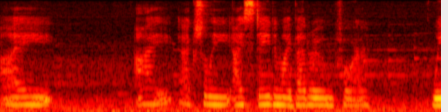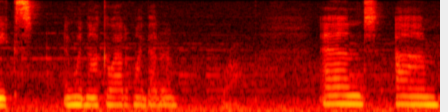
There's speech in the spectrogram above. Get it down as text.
I I actually I stayed in my bedroom for weeks and would not go out of my bedroom. Wow. And um,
